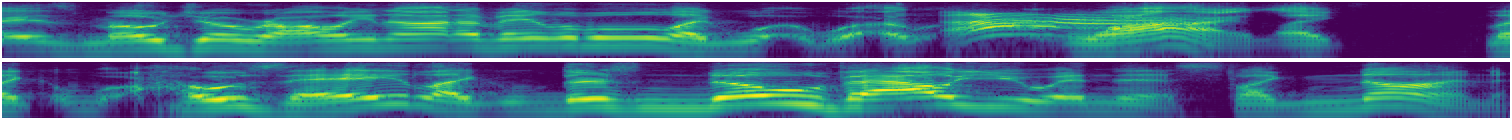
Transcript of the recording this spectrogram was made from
is Mojo Rawley not available? Like wh- wh- Ah! why? Like like Jose. Like there's no value in this. Like none.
